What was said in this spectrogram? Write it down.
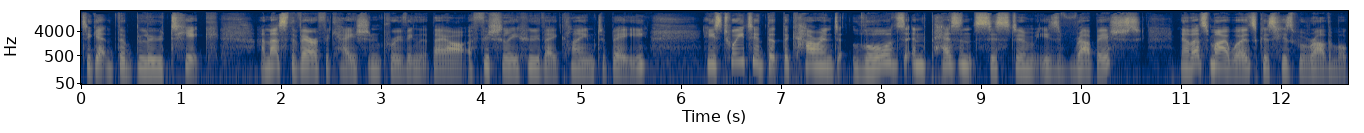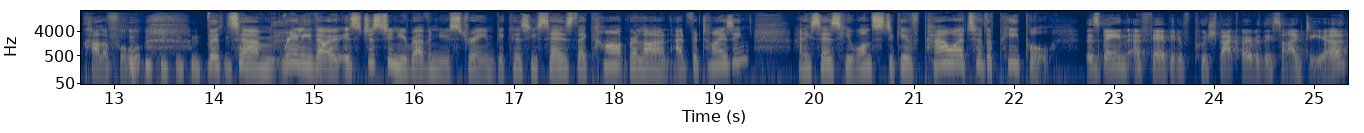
to get the blue tick, and that's the verification proving that they are officially who they claim to be. He's tweeted that the current lords and peasants system is rubbish. Now, that's my words because his were rather more colourful. but um, really, though, it's just a new revenue stream because he says they can't rely on advertising and he says he wants to give power to the people. There's been a fair bit of pushback over this idea.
